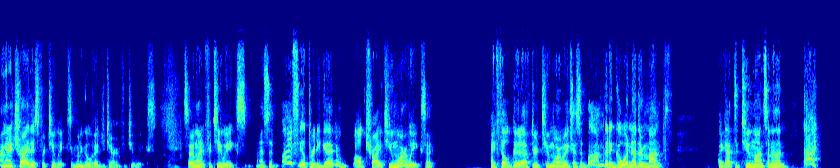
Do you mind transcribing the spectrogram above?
I'm going to try this for two weeks. I'm going to go vegetarian for two weeks. So I went for two weeks. I said, I feel pretty good. I'll try two more weeks. I, I felt good after two more weeks. I said, well, I'm going to go another month. I got to two months and I thought, ah,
